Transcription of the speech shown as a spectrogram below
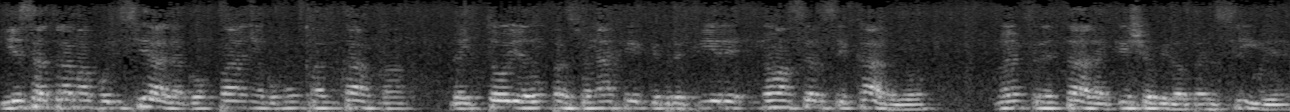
Y esa trama policial acompaña como un fantasma la historia de un personaje que prefiere no hacerse cargo, no enfrentar aquello que lo persigue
